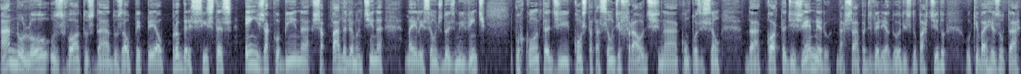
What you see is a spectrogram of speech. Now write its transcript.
anulou os votos dados ao PP, ao Progressistas em Jacobina, Chapada Diamantina, na eleição de 2020 por conta de constatação de fraude na composição da cota de gênero na chapa de vereadores do partido, o que vai resultar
